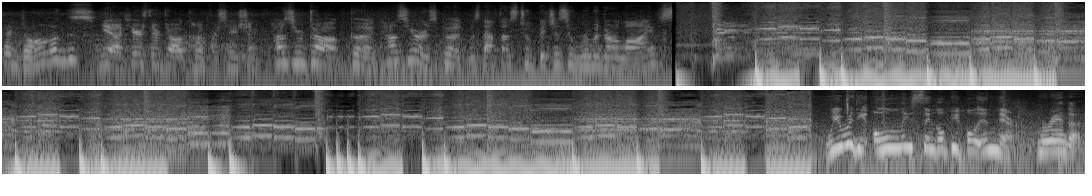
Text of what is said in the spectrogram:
They're dogs? Yeah, here's their dog conversation. How's your dog? Good. How's yours? Good. Was that those two bitches who ruined our lives? We were the only single people in there. Miranda,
